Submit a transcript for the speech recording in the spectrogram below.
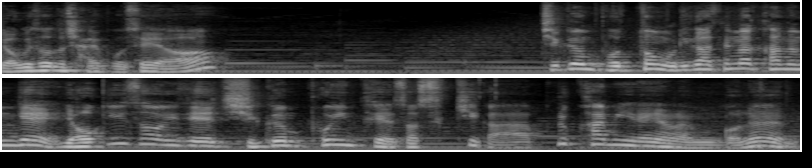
여기서도 잘 보세요. 지금 보통 우리가 생각하는 게 여기서 이제 지금 포인트에서 스키가 풀카빙이라는 거는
